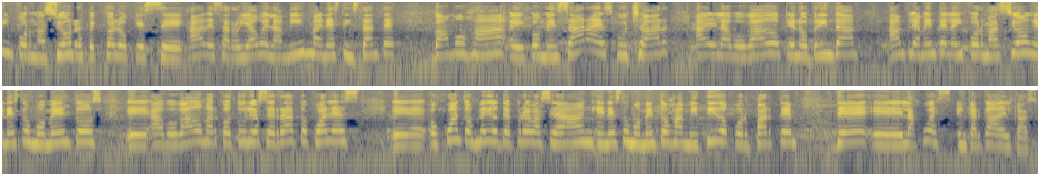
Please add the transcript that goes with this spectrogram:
información respecto a lo que se ha desarrollado en la misma. En este instante vamos a eh, comenzar a escuchar al abogado que nos brinda ampliamente la información en estos momentos. Eh, abogado Marco Tulio Cerrato, ¿cuáles eh, o cuántos medios de prueba se han en estos momentos admitido por parte de la juez encargada del caso?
